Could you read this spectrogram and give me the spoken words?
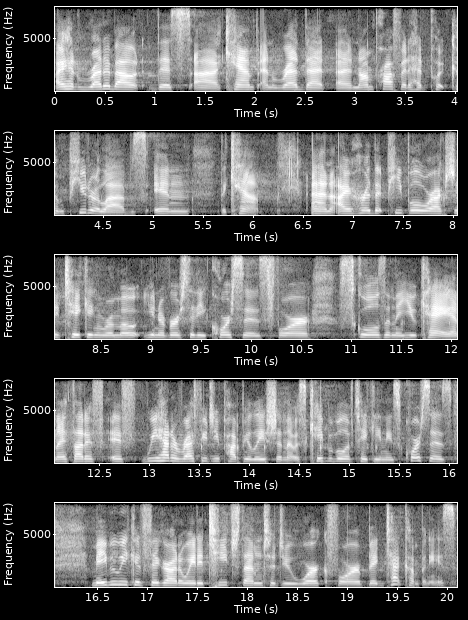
I had read about this uh, camp and read that a nonprofit had put computer labs in the camp. And I heard that people were actually taking remote university courses for schools in the UK. And I thought if, if we had a refugee population that was capable of taking these courses, maybe we could figure out a way to teach them to do work for big tech companies.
